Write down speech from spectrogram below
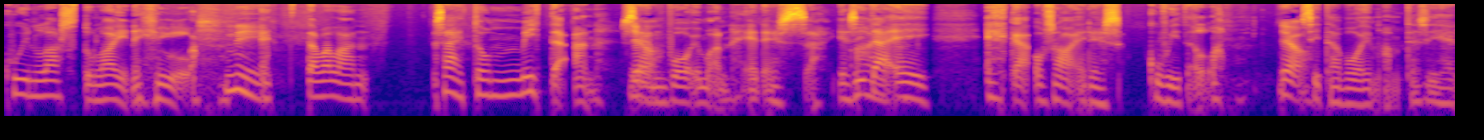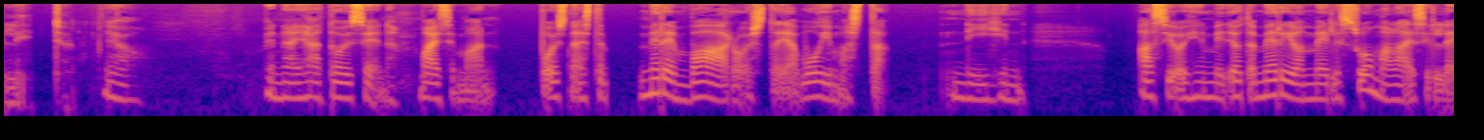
kuin lastulainen hilla. Niin. Että tavallaan sä et ole mitään sen Joo. voiman edessä. Ja sitä Aivan. ei ehkä osaa edes kuvitella, Joo. sitä voimaa, mitä siihen liittyy. Joo. Mennään ihan toiseen maisemaan pois näistä meren vaaroista ja voimasta niihin asioihin, joita meri on meille suomalaisille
